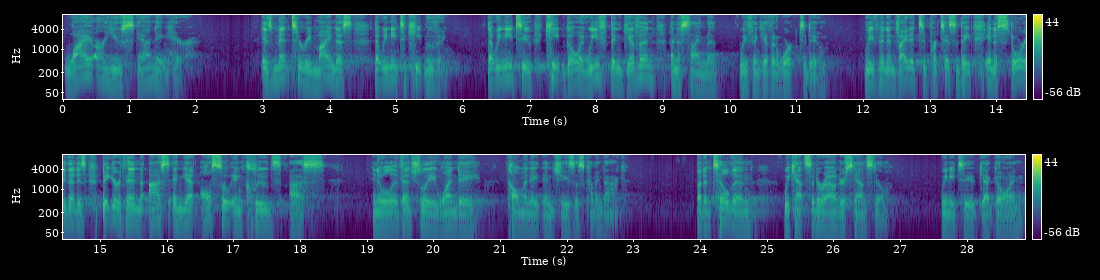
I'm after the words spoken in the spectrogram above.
why are you standing here, is meant to remind us that we need to keep moving, that we need to keep going. We've been given an assignment, we've been given work to do. We've been invited to participate in a story that is bigger than us and yet also includes us. And it will eventually one day culminate in Jesus coming back. But until then, we can't sit around or stand still. We need to get going.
